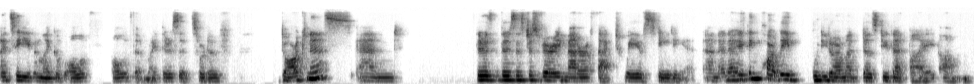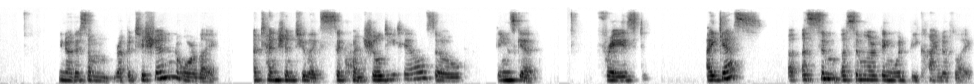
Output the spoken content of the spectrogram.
I'd say even like of all of all of them, right? There's a sort of darkness and there's there's this just very matter of fact way of stating it. And, and I think partly Darma does do that by um, you know, there's some repetition or like attention to like sequential detail. So things get phrased. I guess a, a, sim, a similar thing would be kind of like,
